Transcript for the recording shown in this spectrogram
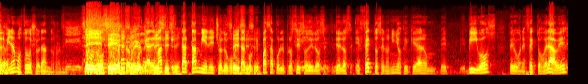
y ¿eh? terminamos todos llorando realmente. Sí, Todos, sí, es terrible. Porque además Sí, sí, sí. está tan bien hecho el documental, Sí, sí, porque sí. pasa por el proceso de los de los efectos en los niños que quedaron eh, vivos, pero con efectos graves,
